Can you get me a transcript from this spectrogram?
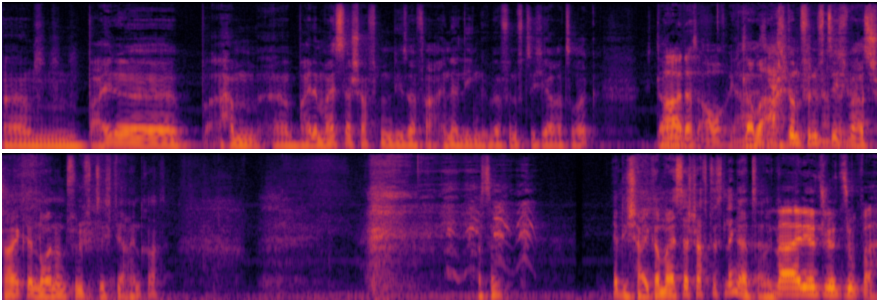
Ähm, beide haben äh, beide Meisterschaften dieser Vereine liegen über 50 Jahre zurück. Ich glaube, ah, das auch, ja. Ich glaube, 58 war es Schalke, 59 die Eintracht. Was denn? Ja, die Schalker Meisterschaft ist länger zurück. Nein, jetzt wird super.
